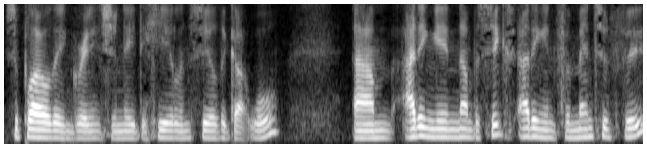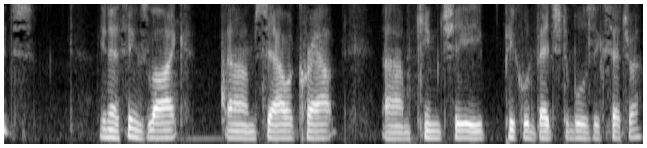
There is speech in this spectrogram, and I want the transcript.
supply all the ingredients you need to heal and seal the gut wall. Um, adding in number six, adding in fermented foods, you know, things like um, sauerkraut, um, kimchi, pickled vegetables, etc.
